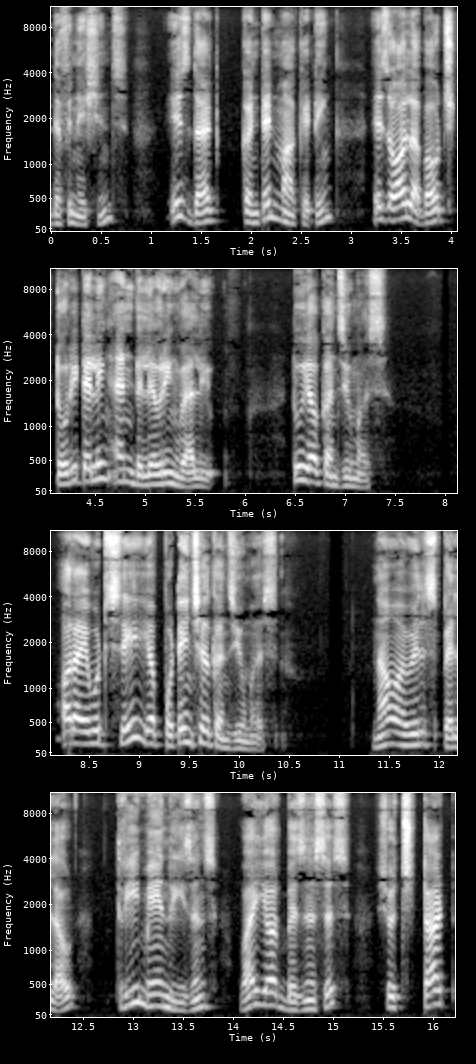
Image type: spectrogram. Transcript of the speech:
definitions is that content marketing is all about storytelling and delivering value to your consumers, or I would say your potential consumers. Now I will spell out three main reasons why your businesses should start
